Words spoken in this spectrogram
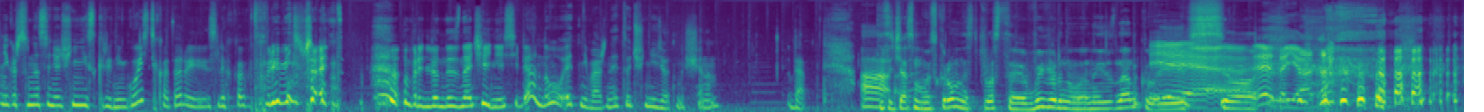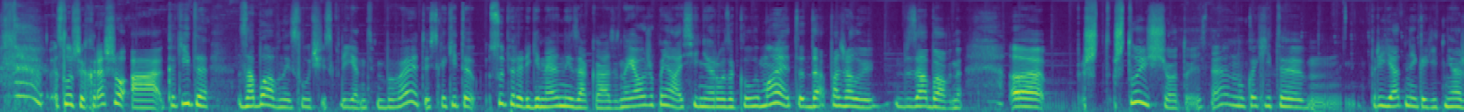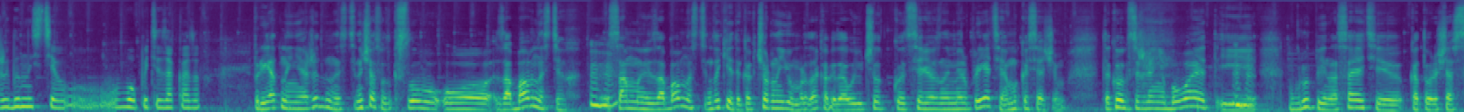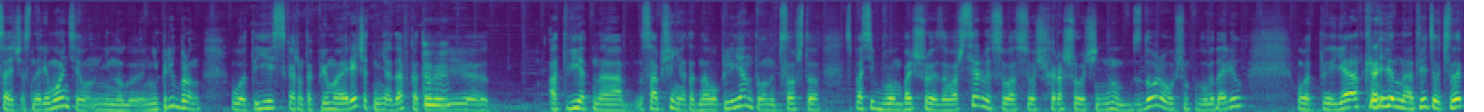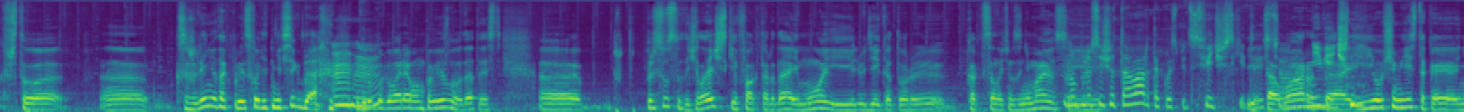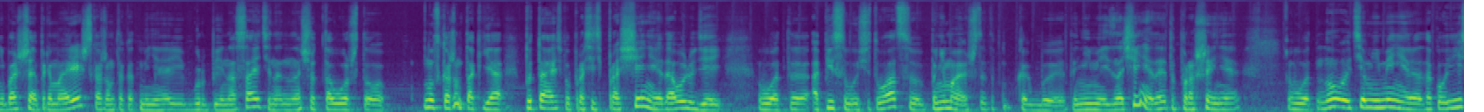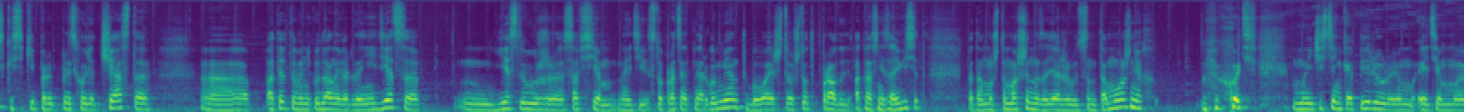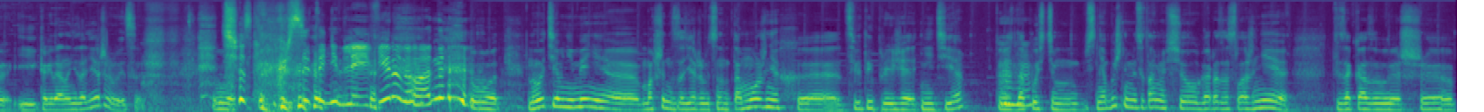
Мне кажется, у нас сегодня очень искренний гость, который слегка преуменьшает определенное значение себя, но это не важно, это очень идет мужчинам. Да. А, Ты сейчас мою скромность просто вывернула наизнанку, и э, все. Это я. Слушай, хорошо, а какие-то забавные случаи с клиентами бывают? То есть какие-то супер оригинальные заказы? Ну, я уже поняла, синяя роза Колыма, это, да, пожалуй, забавно. А, Что еще? То есть, да, ну, какие-то приятные какие-то неожиданности в опыте заказов? Приятные неожиданности. Ну, сейчас вот к слову о забавностях. Мгм. Самые забавности, ну, такие, это как черный юмор, да, когда у человека какое-то серьезное мероприятие, а мы косячим. Такое, к сожалению, бывает и в группе, и на сайте, который сейчас, сайт сейчас на ремонте, он немного не прибран, вот, и есть, скажем так, прямая речь от меня, да, в которой э, ответ на сообщение от одного клиента, он написал, что спасибо вам большое за ваш сервис, у вас все очень хорошо, очень, ну, здорово, в общем, поблагодарил. Вот, я откровенно ответил человеку, что к сожалению, так происходит не всегда. Мгм. Грубо говоря, вам повезло, да, то есть э, присутствует и человеческий фактор, да, и мой, и людей, которые как-то со мной этим занимаются. Ну, и- плюс еще товар такой специфический, то и есть товар, не да, вечный. и, в общем, есть такая небольшая прямая речь, скажем так, от меня и в группе, и на сайте на- насчет того, что ну, скажем так, я пытаюсь попросить прощения да, у людей, вот, э, описываю ситуацию, понимаю, что это как бы это не имеет значения, да, это прошение, вот, но тем не менее такое есть, косяки пр- происходят часто, а, от этого никуда, наверное, не деться, если уже совсем найти стопроцентный аргумент, бывает, что что-то, правда, от нас не зависит, потому что машины задерживаются на таможнях, хоть мы частенько оперируем этим, э, и когда она не задерживается. Вот. Сейчас, кажется, это не для эфира, ну ладно. Вот. Но, тем не менее, машины задерживаются на таможнях, э, цветы приезжают не те. То есть, допустим, с необычными цветами все гораздо сложнее. Ты заказываешь э,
